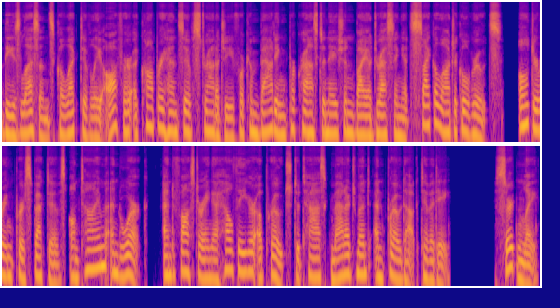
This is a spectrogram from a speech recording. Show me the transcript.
These lessons collectively offer a comprehensive strategy for combating procrastination by addressing its psychological roots, altering perspectives on time and work, and fostering a healthier approach to task management and productivity. Certainly,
